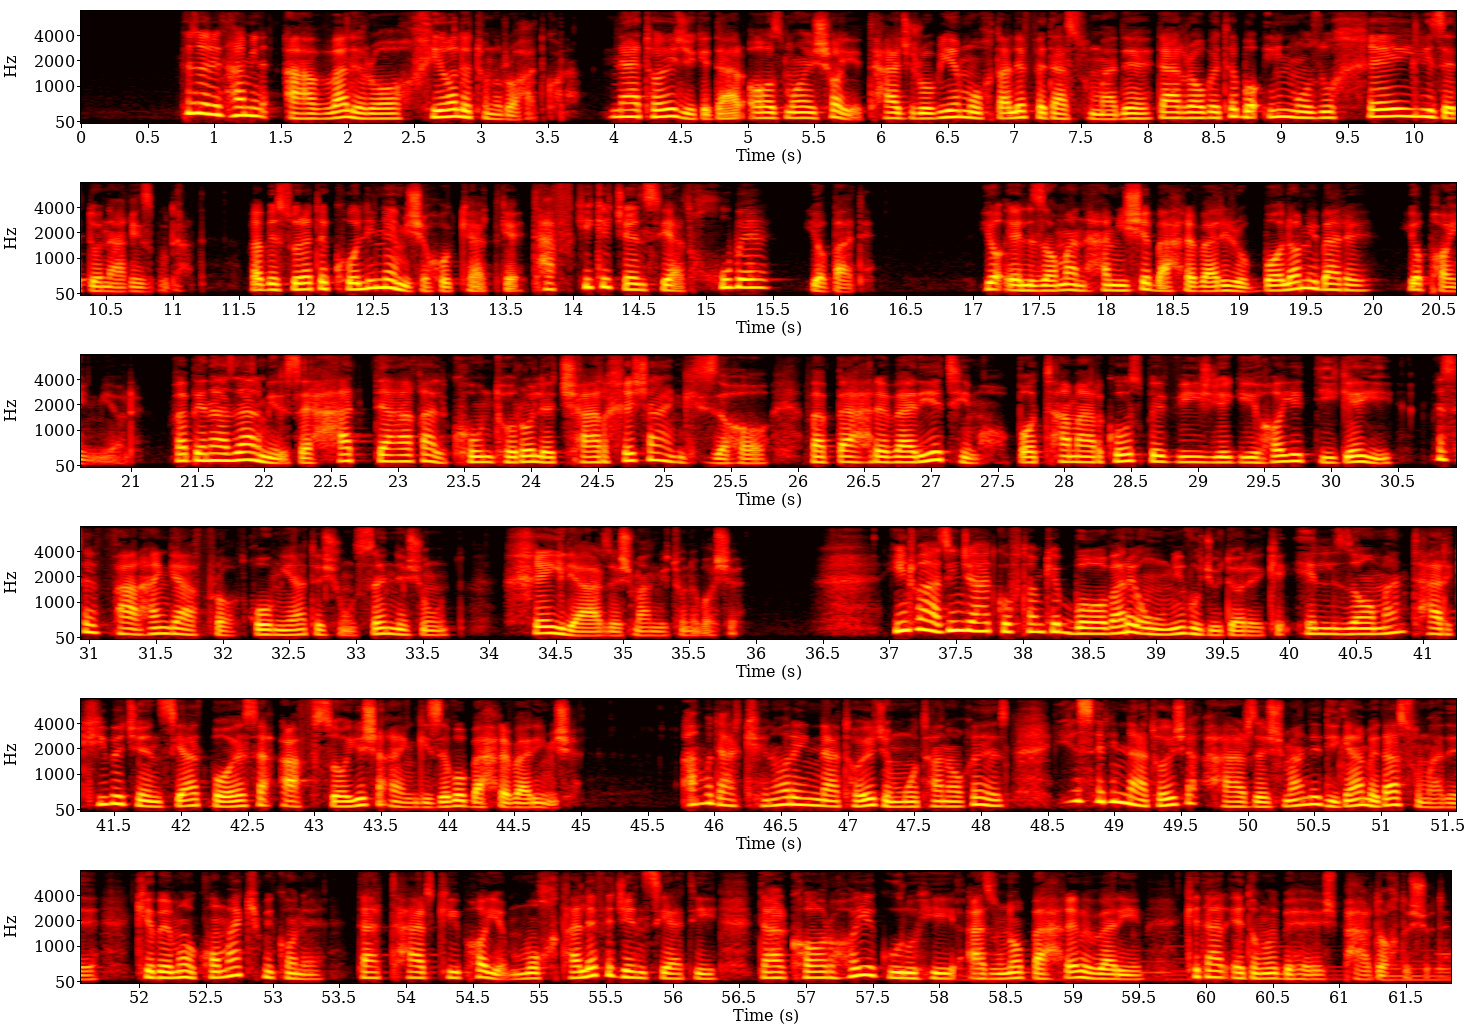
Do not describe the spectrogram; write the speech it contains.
بذارید همین اول راه خیالتون راحت کنم. نتایجی که در آزمایش های تجربی مختلف دست اومده در رابطه با این موضوع خیلی زد و نقیز بودند و به صورت کلی نمیشه حک کرد که تفکیک جنسیت خوبه یا بده. یا الزاما همیشه بهرهوری رو بالا می‌بره یا پایین میاره و به نظر می‌رسه حداقل کنترل چرخش انگیزه ها و بهرهوری تیم ها با تمرکز به ویژگی های دیگه ای مثل فرهنگ افراد، قومیتشون، سنشون خیلی ارزشمند می‌تونه باشه. این رو از این جهت گفتم که باور عمومی وجود داره که الزاما ترکیب جنسیت باعث افزایش انگیزه و بهرهوری میشه. اما در کنار این نتایج متناقض یه سری نتایج ارزشمند دیگه هم به دست اومده که به ما کمک می‌کنه در ترکیب های مختلف جنسیتی در کارهای گروهی از اونا بهره ببریم که در ادامه بهش پرداخته شده.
